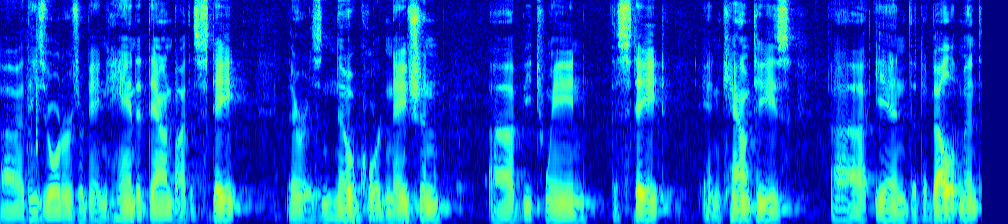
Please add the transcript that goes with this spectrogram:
uh, these orders are being handed down by the state. There is no coordination between the state and counties in the development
